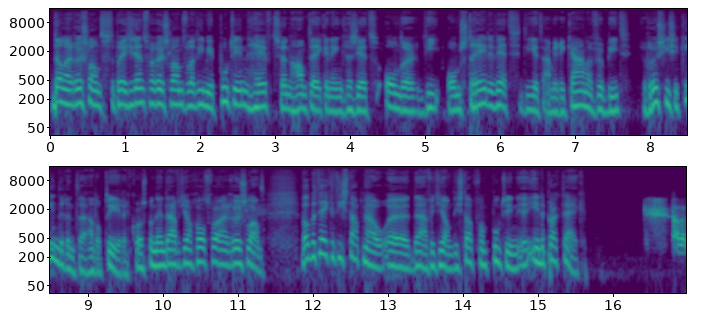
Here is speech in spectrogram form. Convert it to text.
Dan naar Rusland. De president van Rusland, Vladimir Poetin, heeft zijn handtekening gezet onder die omstreden wet die het Amerikanen verbiedt Russische kinderen te adopteren. Correspondent David-Jan Godfroy in Rusland. Wat betekent die stap nou, uh, David-Jan, die stap van Poetin in de praktijk? Nou,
